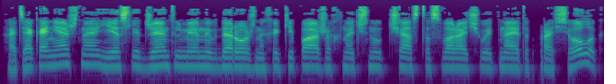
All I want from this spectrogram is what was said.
Хотя, конечно, если джентльмены в дорожных экипажах начнут часто сворачивать на этот проселок,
